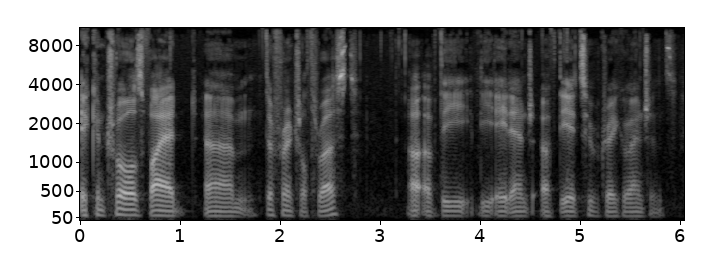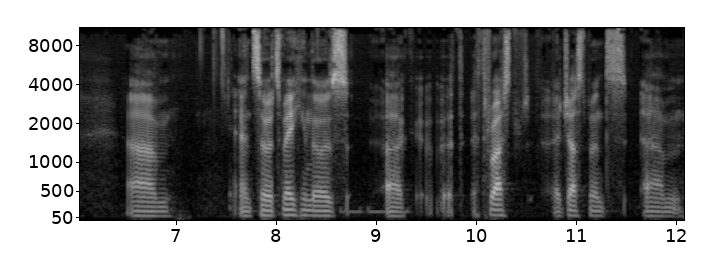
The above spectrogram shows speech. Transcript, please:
it controls via um, differential thrust uh, of the the eight eng- of the eight Super Draco engines, um, and so it's making those uh, th- thrust adjustments um,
